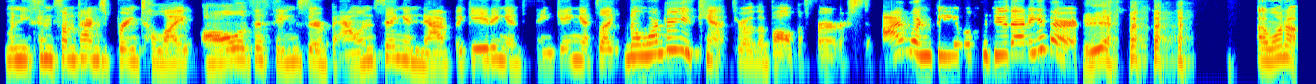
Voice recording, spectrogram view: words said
when you can sometimes bring to light all of the things they're balancing and navigating and thinking, it's like, no wonder you can't throw the ball the first. I wouldn't be able to do that either. Yeah. I want to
